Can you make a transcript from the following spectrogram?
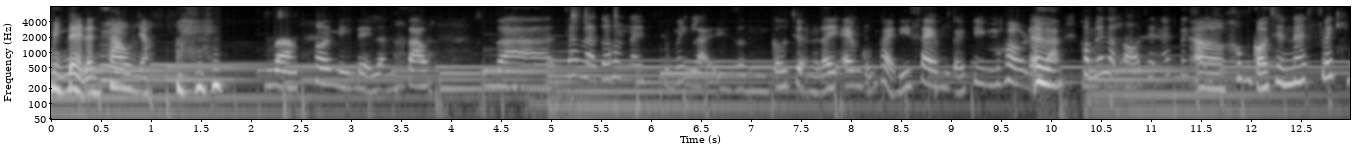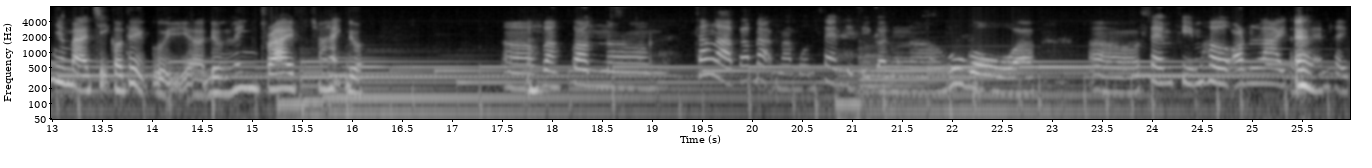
Mình để lần ừ. sau nhỉ vâng thôi mình để lần sau và chắc là cho hôm nay chúng mình lại dừng câu chuyện ở đây em cũng phải đi xem cái phim Her đấy ừ. đã không biết là có trên Netflix à, không có trên Netflix nhưng mà chị có thể gửi uh, đường link Drive cho Hạnh được à, ừ. vâng còn uh, chắc là các bạn mà muốn xem thì chỉ cần uh, Google uh, uh, xem phim Her online ừ. em thấy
